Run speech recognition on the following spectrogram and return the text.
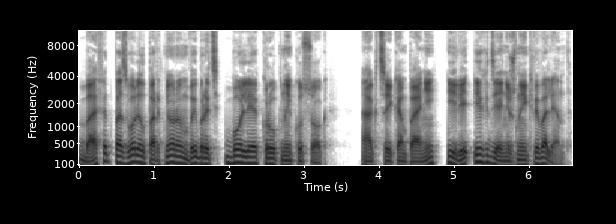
Баффет позволил партнерам выбрать более крупный кусок – акции компаний или их денежный эквивалент.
